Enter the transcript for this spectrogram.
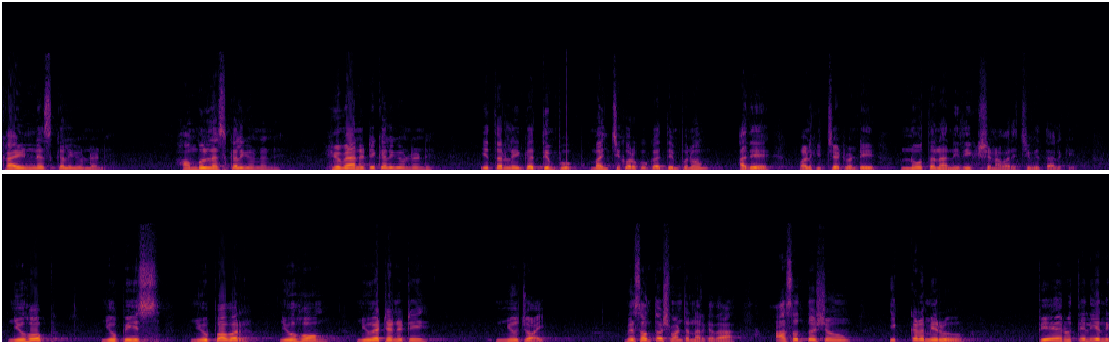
కైండ్నెస్ కలిగి ఉండండి. హంబుల్నెస్ కలిగి ఉండండి. హ్యుమానిటీ కలిగి ఉండండి. ఇతరులని గద్దింపు మంచి కొరకు గద్దింపును అదే వాళ్ళకి ఇచ్చేటువంటి నూతన నిరీక్షణ వారి జీవితాలకి. New hope new peace new power new home new eternity new joy. మీరు సంతోషం అంటున్నారు కదా ఆ సంతోషం ఇక్కడ మీరు పేరు తెలియని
